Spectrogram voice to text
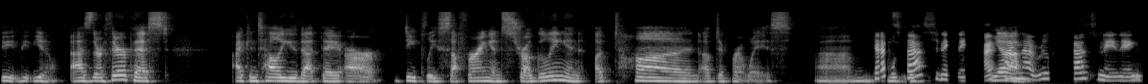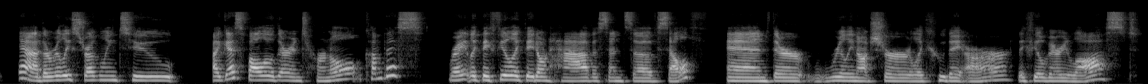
the, the you know as their therapist, I can tell you that they are deeply suffering and struggling in a ton of different ways. Um, That's fascinating. I yeah. find that really fascinating. Yeah, they're really struggling to, I guess, follow their internal compass, right? Like they feel like they don't have a sense of self and they're really not sure like who they are. They feel very lost.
